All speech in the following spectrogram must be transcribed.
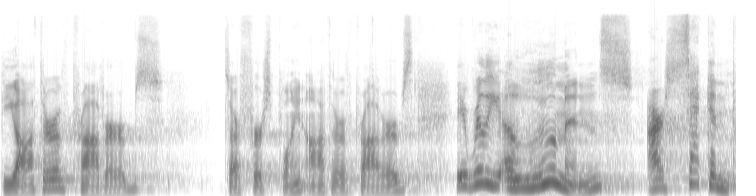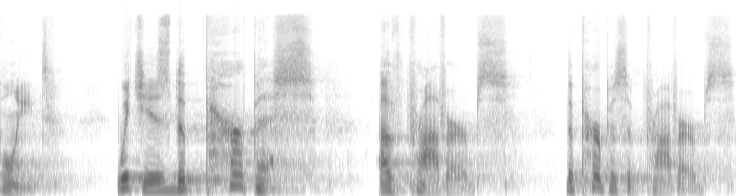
the author of Proverbs, it's our first point, author of Proverbs, it really illumines our second point, which is the purpose of Proverbs. The purpose of Proverbs.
